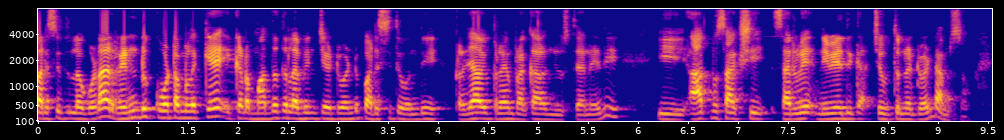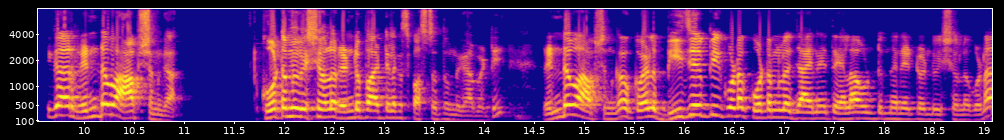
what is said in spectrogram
పరిస్థితుల్లో కూడా రెండు కూటములకే ఇక్కడ మద్దతు లభించేటువంటి పరిస్థితి ఉంది. ప్రజాభిప్రాయం ప్రకారం చూస్తే అనేది ఈ ఆత్మసాక్షి సర్వే నివేదిక చెబుతున్నటువంటి అంశం. ఇక రెండవ ఆప్షన్గా కూటమి విషయంలో రెండు పార్టీలకు స్పష్టత ఉంది కాబట్టి రెండవ ఆప్షన్గా ఒకవేళ బీజేపీ కూడా కూటమిలో జాయిన్ అయితే ఎలా ఉంటుంది అనేటువంటి విషయంలో కూడా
